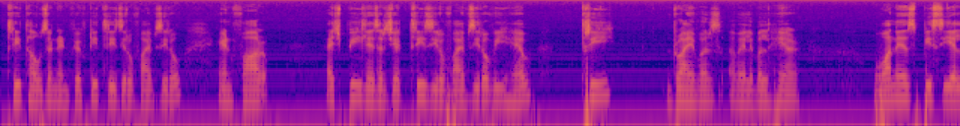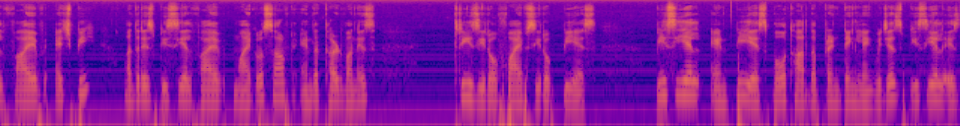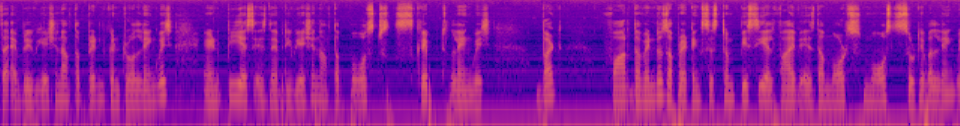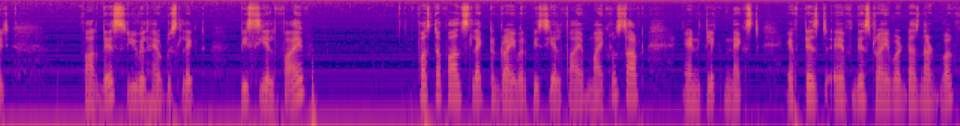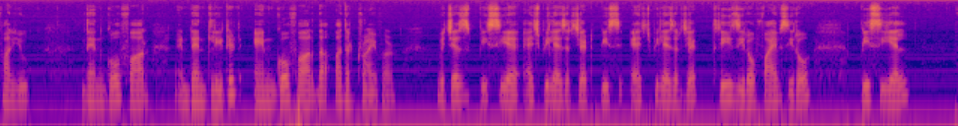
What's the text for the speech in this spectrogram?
3050 3050 and for HP LaserJet 3050 we have three drivers available here. One is PCL5 HP other is PCL5 Microsoft and the third one is 3050 PS PCL and PS both are the printing languages. PCL is the abbreviation of the print control language and PS is the abbreviation of the PostScript language. But for the Windows operating system PCL5 is the most most suitable language for this you will have to select PCL5 first of all select driver PCL5 Microsoft and click next. If this if this driver does not work for you then go for then delete it and go for the other driver which is PCA HP LaserJet PC, HP LaserJet 3050 PCL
